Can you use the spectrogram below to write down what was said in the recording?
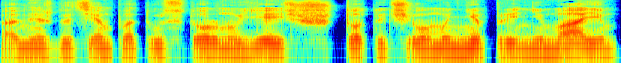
а между тем по ту сторону есть что-то, чего мы не принимаем,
